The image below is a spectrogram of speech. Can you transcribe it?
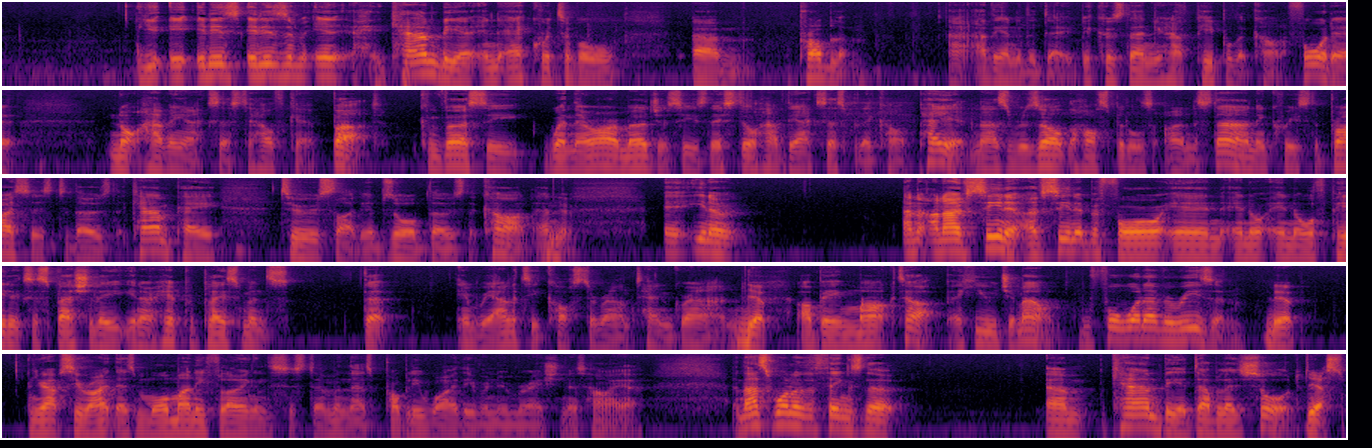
you, it, it is it is a, it, it can be an inequitable um, problem at, at the end of the day because then you have people that can't afford it not having access to healthcare. But conversely, when there are emergencies, they still have the access, but they can't pay it. And as a result, the hospitals, I understand, increase the prices to those that can pay to slightly absorb those that can't. And it, you know, and, and I've seen it. I've seen it before in, in in orthopedics, especially. You know, hip replacements that in reality cost around ten grand Yep. are being marked up a huge amount for whatever reason. Yep. And you're absolutely right. There's more money flowing in the system, and that's probably why the remuneration is higher. And that's one of the things that um, can be a double-edged sword Yes.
